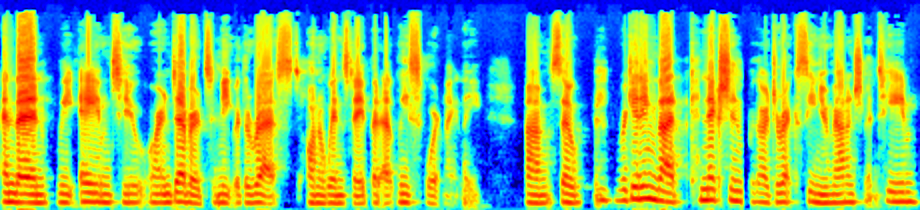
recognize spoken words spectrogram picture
And then we aim to or endeavor to meet with the rest on a Wednesday, but at least fortnightly. Um, so we're getting that connection with our direct senior management team,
